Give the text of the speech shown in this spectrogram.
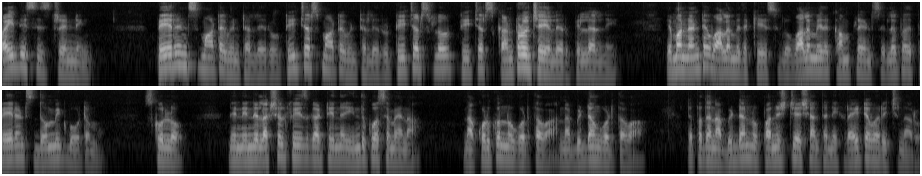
why this is trending parents మాట వింటలేరు టీచర్స్ మాట వింటలేరు టీచర్స్లో టీచర్స్ కంట్రోల్ చేయలేరు పిల్లల్ని. ఏమన్నా అంటే వాళ్ళ మీద కేసులు వాళ్ళ మీద కంప్లైంట్స్ లేకపోతే పేరెంట్స్ దొమ్మికి పోవటము స్కూల్లో. నేను ఇన్ని లక్షలు ఫీజు కట్టిందా ఇందుకోసమేనా? నా కొడుకును నువ్వు కొడతావా? నా బిడ్డను కొడతావా? లేకపోతే నా బిడ్డను నువ్వు పనిష్ చేసేంత నీకు రైట్ ఎవరు ఇచ్చినారు?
